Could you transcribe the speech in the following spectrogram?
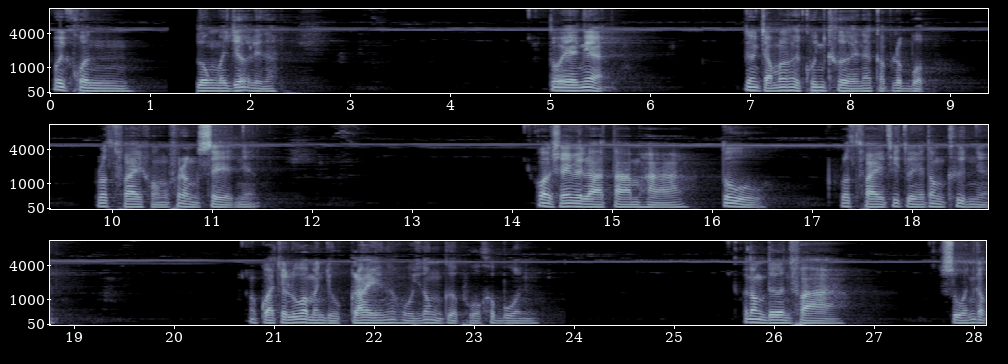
โอ้ยคนลงมาเยอะเลยนะ ตัวเองเนี่ยเนื่องจากไม่เคยคุ้นเคยนะกับระบบ รถไฟของฝรั่งเศสเนี่ยก็ใช้เวลาตามหาตู้รถไฟที่ตัวเองต้องขึ้นเนี่ยกว่าจะรู้ว่ามันอยู่ไกลนะโหจะต้องเกือบหัวขบวน ก็ต้องเดินฝ่า สวนกับ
